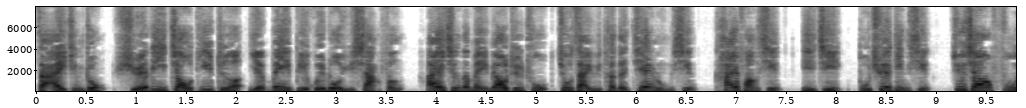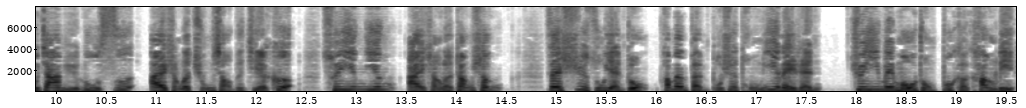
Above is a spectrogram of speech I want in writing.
在爱情中，学历较低者也未必会落于下风。爱情的美妙之处就在于它的兼容性、开放性以及不确定性。就像富家女露丝爱上了穷小子杰克，崔莺莺爱上了张生，在世俗眼中，他们本不是同一类人，却因为某种不可抗力，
